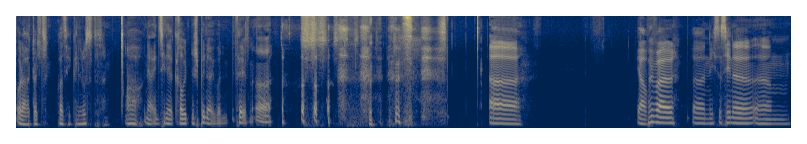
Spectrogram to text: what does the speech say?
Oder hat halt quasi keine Lust zu sagen. Oh, in der einen Szene krabbelt eine Spinne über den Felsen. Ah. äh, ja, auf jeden Fall, äh, nächste Szene ähm,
